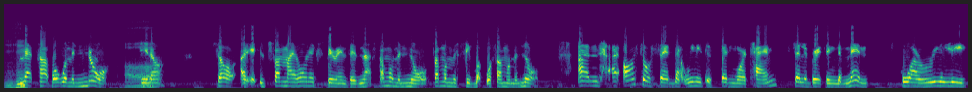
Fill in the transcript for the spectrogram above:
Mm-hmm. That's how what women know, oh. you know. So uh, it's from my own experiences, not from women know, from women see, but what from women know. And I also said that we need to spend more time celebrating the men who are really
